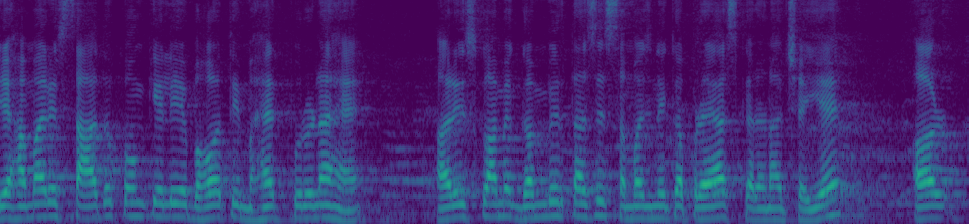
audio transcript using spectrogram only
ये हमारे साधकों के लिए बहुत ही महत्वपूर्ण है और इसको हमें गंभीरता से समझने का प्रयास करना चाहिए। और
